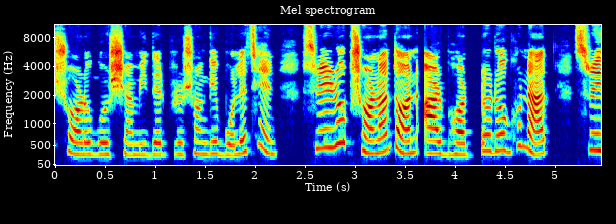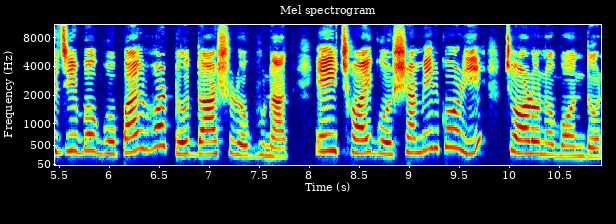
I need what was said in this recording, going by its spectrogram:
স্বরগোস্বামীদের প্রসঙ্গে বলেছেন শ্রীরূপ সনাতন আর ভট্ট রঘুনাথ, শ্রীজীব গোপাল ভট্ট দাস রঘুনাথ, এই ছয় গোস্বামীর করি চরণবন্দন,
